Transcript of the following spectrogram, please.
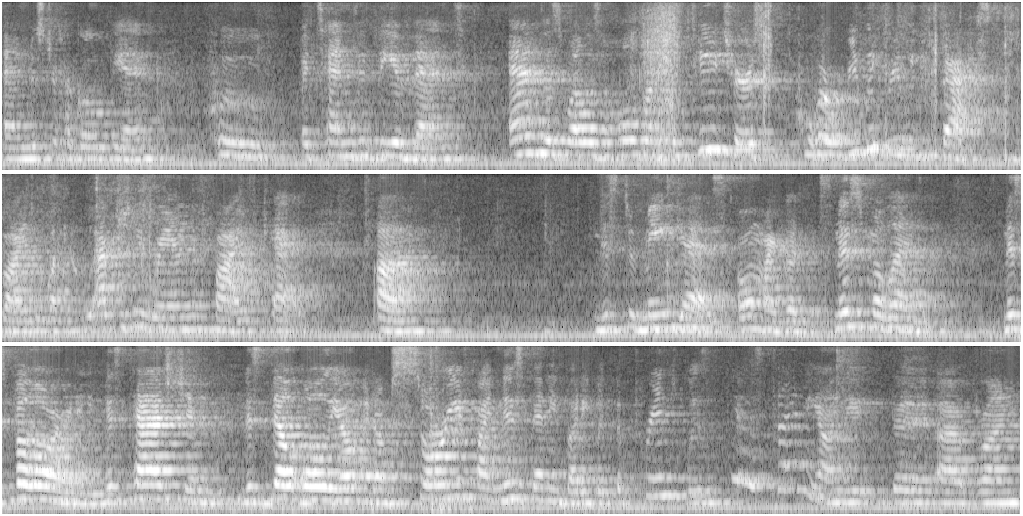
and Mr. Hagopian, who attended the event, and as well as a whole bunch of teachers who are really, really fast, by the way, who actually ran the 5K. Um, Ms. Dominguez, oh my goodness, Ms. Melinda, Ms. Valority, Ms. Ms. Del Olio, and I'm sorry if I missed anybody, but the print was this tiny on the, the uh, run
